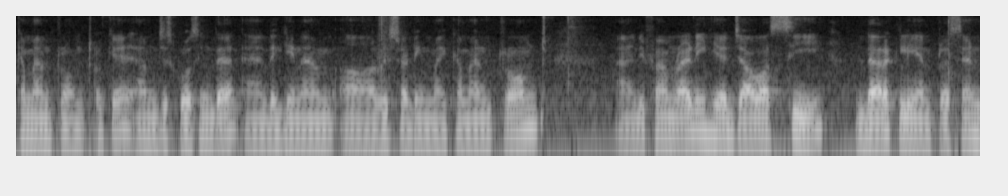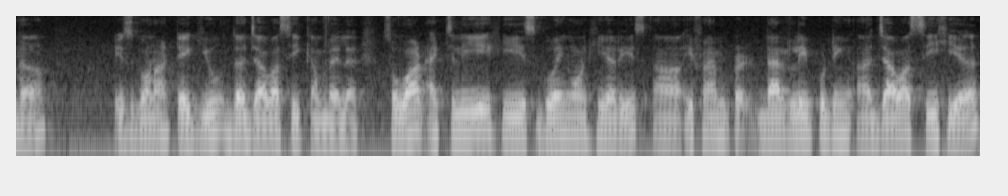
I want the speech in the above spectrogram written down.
command prompt okay i'm just closing that. And again i'm uh, restarting my command prompt. And if i'm writing here java c directly and press enter is gonna take you the java c compiler. So what actually he is going on here is uh, if i am directly putting uh, java c here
